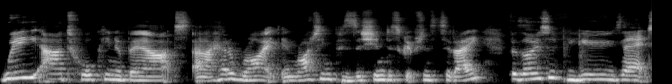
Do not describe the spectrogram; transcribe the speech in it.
We are talking about uh, how to write and writing position descriptions today. For those of you that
